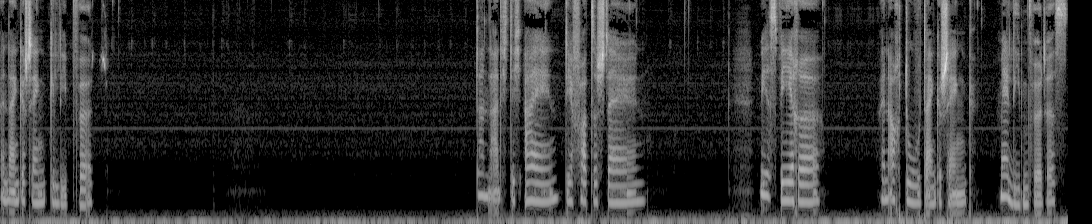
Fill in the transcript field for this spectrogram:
wenn dein Geschenk geliebt wird. Dann lade ich dich ein, dir vorzustellen, wie es wäre, wenn auch du dein Geschenk mehr lieben würdest.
